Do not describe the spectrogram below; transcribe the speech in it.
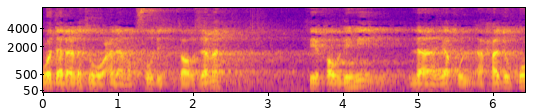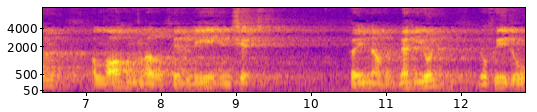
ودلالته على مقصود الترجمة في قوله لا يقل أحدكم اللهم اغفر لي إن شئت. فإنه نهي يفيد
